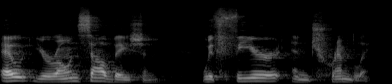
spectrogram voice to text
out your own salvation with fear and trembling.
